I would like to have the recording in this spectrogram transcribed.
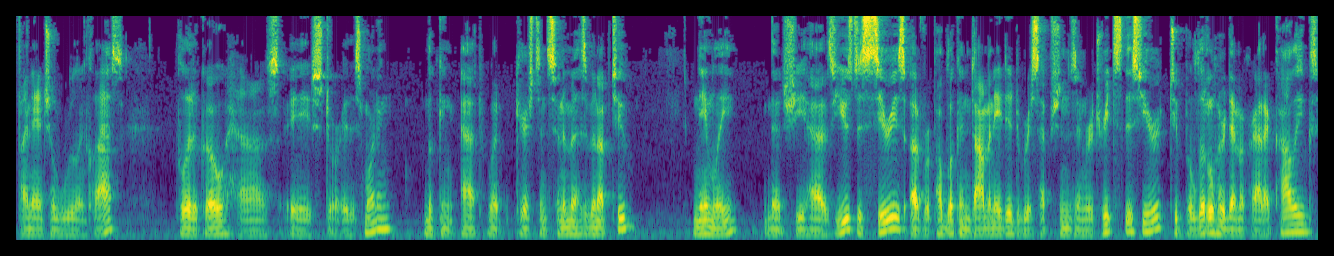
financial ruling class, Politico has a story this morning looking at what Kyrsten Sinema has been up to, namely that she has used a series of Republican dominated receptions and retreats this year to belittle her Democratic colleagues,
